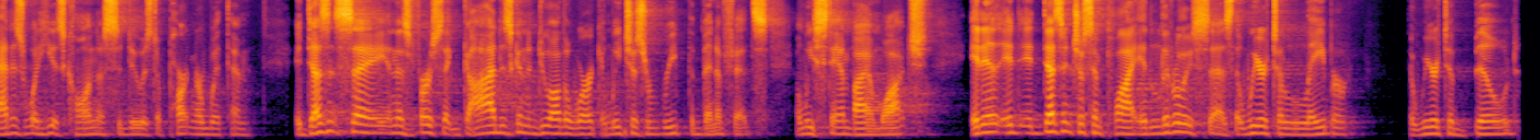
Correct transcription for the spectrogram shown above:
That is what he is calling us to do is to partner with him. It doesn't say in this verse that God is going to do all the work and we just reap the benefits and we stand by and watch. It, it, it doesn't just imply, it literally says that we are to labor, that we are to build,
